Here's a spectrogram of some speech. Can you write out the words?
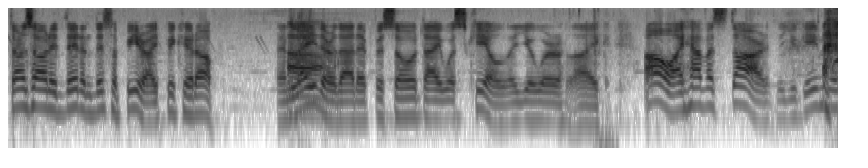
Turns out it didn't disappear. I pick it up, and Ah. later that episode I was killed, and you were like, "Oh, I have a star." You gave me a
